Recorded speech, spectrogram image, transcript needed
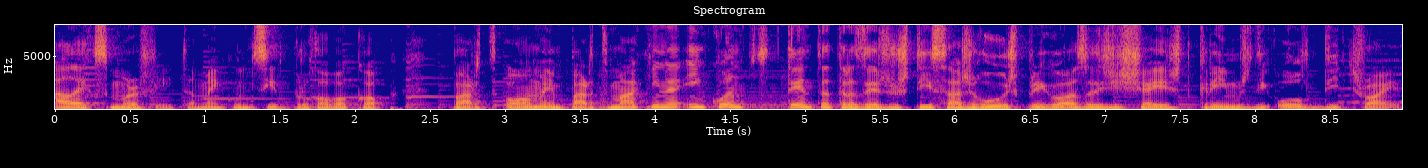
Alex Murphy, também conhecido por Robocop, parte homem, parte máquina, enquanto tenta trazer justiça às ruas perigosas e cheias de crimes de Old Detroit.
